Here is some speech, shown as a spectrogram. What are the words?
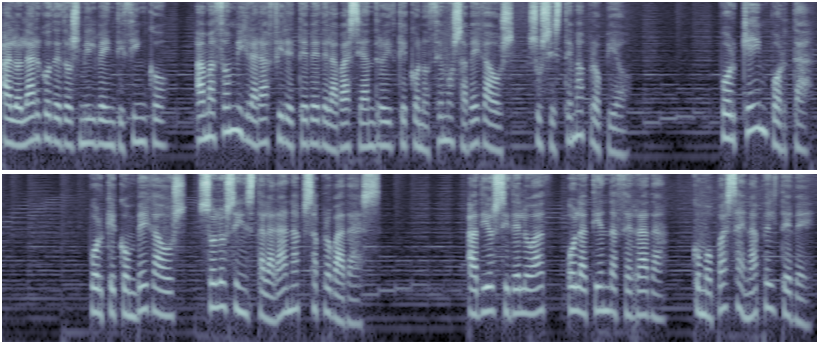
A lo largo de 2025, Amazon migrará Fire TV de la base Android que conocemos a VegaOS, su sistema propio. ¿Por qué importa? Porque con VegaOS solo se instalarán apps aprobadas. Adiós Sideload o la tienda cerrada, como pasa en Apple TV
